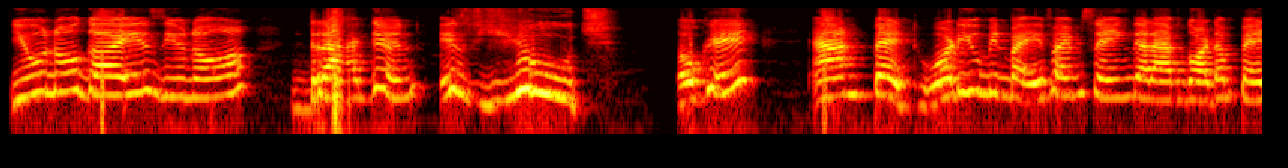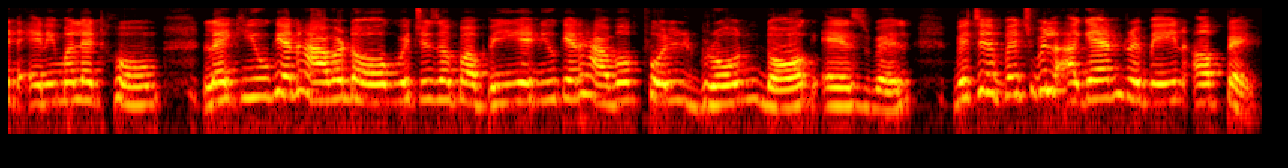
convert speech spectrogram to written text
You know, guys, you know, dragon is huge. Okay? And pet. What do you mean by if I'm saying that I've got a pet animal at home? Like you can have a dog which is a puppy and you can have a full grown dog as well. Which, which will again remain a pet.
